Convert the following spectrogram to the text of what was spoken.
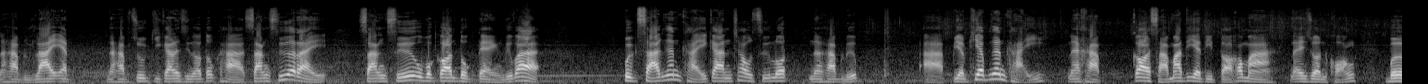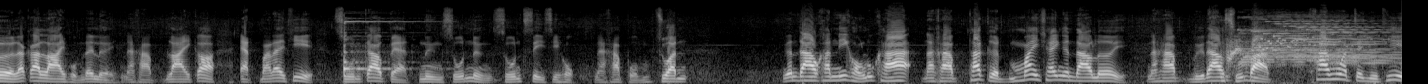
นะครับไลน์แอดนะครับซูซูกิกาลสินออโต้คาร์สั่งซื้ออะไร สั่งซื้ออุปกรณ์ตกแต่งหรือว่าปรึกษาเงื่อนไขการเช่าซื้อรถนะครับหรืออเปรียบเทียบเงื่อนไขนะครับ ก็สามารถที่จะติดต่อเข้ามาในส่วนของเบอร์แล้วก็ไลน์ผมได้เลยนะครับไลน์ก็แอดมาได้ที่ 0981010446 นะครับผมส่วนเงินดาวคันนี้ของลูกค้านะครับถ้าเกิดไม่ใช้เงินดาวเลยนะครับหรือดาวศูนย์บาท ค่างวดจะอยู่ที่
